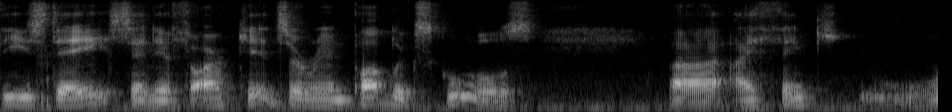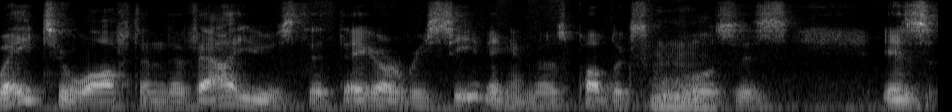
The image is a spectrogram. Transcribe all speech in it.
these days. And if our kids are in public schools, uh, I think way too often the values that they are receiving in those public mm-hmm. schools mm-hmm. is is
